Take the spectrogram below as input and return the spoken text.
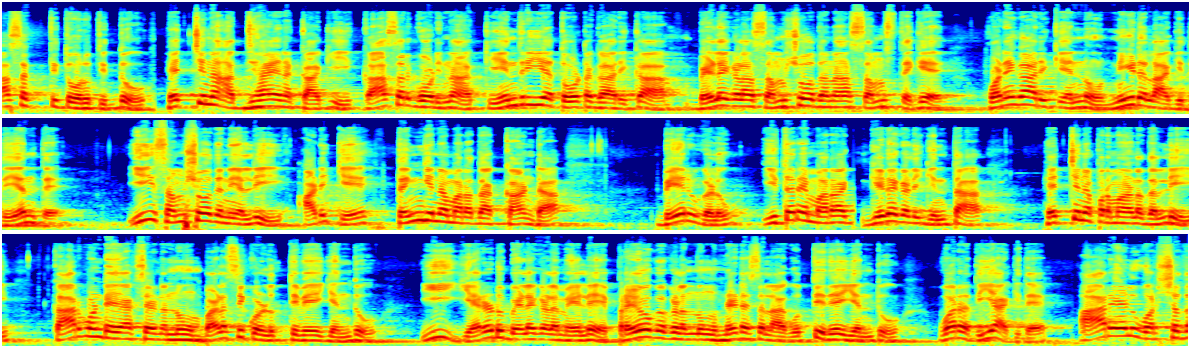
ಆಸಕ್ತಿ ತೋರುತ್ತಿದ್ದು, ಹೆಚ್ಚಿನ ಅಧ್ಯಯನಕ್ಕಾಗಿ ಕಾಸರಗೋಡಿನ ಕೇಂದ್ರೀಯ ತೋಟಗಾರಿಕಾ ಬೆಳೆಗಳ ಸಂಶೋಧನಾ ಸಂಸ್ಥೆಗೆ ಹೊಣೆಗಾರಿಕೆಯನ್ನು ನೀಡಲಾಗಿದೆಯಂತೆ. ಈ ಸಂಶೋಧನೆಯಲ್ಲಿ ಅಡಿಕೆ, ತೆಂಗಿನ ಮರದ ಕಾಂಡ, ಬೇರುಗಳು, ಇತರೆ ಮರ ಗಿಡಗಳಿಗಿಂತ ಹೆಚ್ಚಿನ ಪ್ರಮಾಣದಲ್ಲಿ ಕಾರ್ಬನ್ ಡೈಆಕ್ಸೈಡನ್ನು ಬಳಸಿಕೊಳ್ಳುತ್ತಿವೆ ಎಂದು ಈ ಎರಡು ಬೆಳೆಗಳ ಮೇಲೆ ಪ್ರಯೋಗಗಳನ್ನು ನಡೆಸಲಾಗುತ್ತಿದೆ ಎಂದು ವರದಿಯಾಗಿದೆ. ಆರೇಳು ವರ್ಷದ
